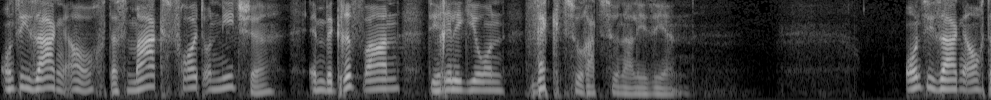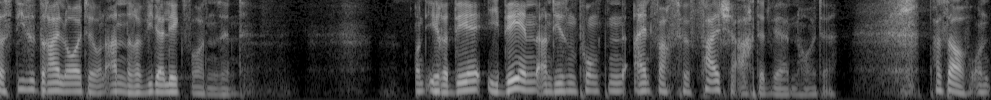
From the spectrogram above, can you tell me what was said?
Und sie sagen auch, dass Marx, Freud und Nietzsche im Begriff waren, die Religion wegzurationalisieren. Und sie sagen auch, dass diese drei Leute und andere widerlegt worden sind. Und ihre De Ideen an diesen Punkten einfach für falsch erachtet werden heute. Pass auf, und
